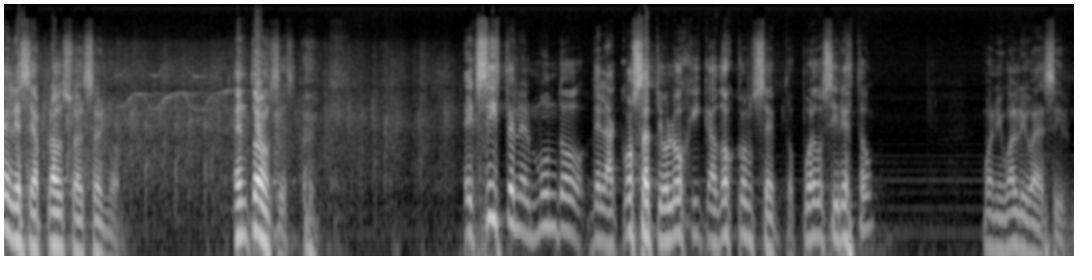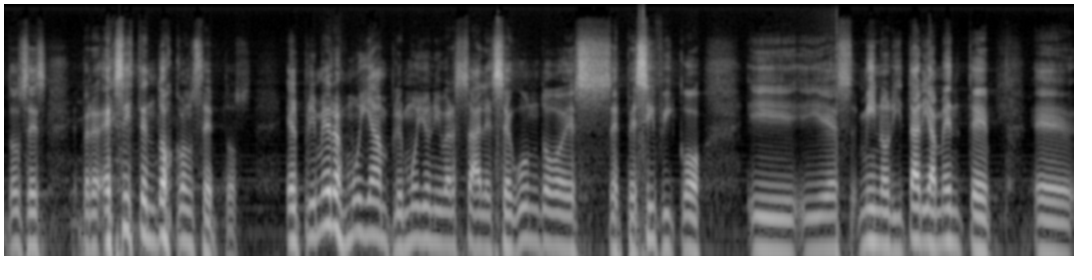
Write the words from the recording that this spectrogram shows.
Dele ese aplauso al Señor. Entonces, existe en el mundo de la cosa teológica dos conceptos. ¿Puedo decir esto? Bueno, igual lo iba a decir. Entonces, pero existen dos conceptos. El primero es muy amplio y muy universal, el segundo es específico y, es minoritariamente eh,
